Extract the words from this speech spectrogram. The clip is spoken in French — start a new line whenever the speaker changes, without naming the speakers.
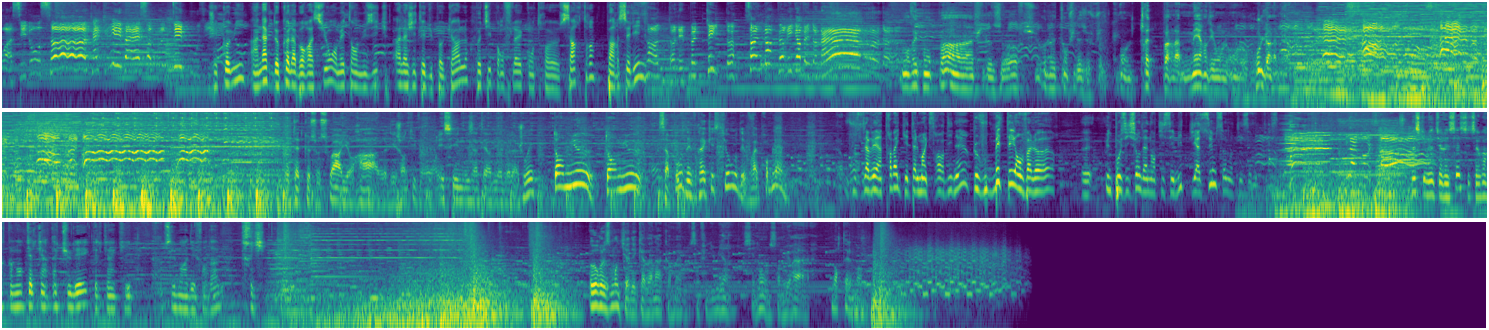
Voici donc ce qu'écrivait ce petit.
J'ai commis un acte de collaboration en mettant en musique à l'agité du Pocal, petit pamphlet contre Sartre par Céline.
Quand on est petite, saloperie de merde.
On répond pas à un philosophe sur le ton philosophique. On le traite par la merde et on, on le roule dans la merde.
Peut-être que ce soir, il y aura des gens qui vont essayer de nous interdire de la jouer. Tant mieux, tant mieux. Ça pose des vraies questions, des vrais problèmes.
Vous avez un travail qui est tellement extraordinaire que vous mettez en valeur euh, une position d'un antisémite qui assume son antisémitisme.
Moi, ce qui m'intéressait, c'est de savoir comment quelqu'un acculé, quelqu'un qui est absolument indéfendable, crie.
Heureusement qu'il y a des cavanas quand même, ça fait du bien. Sinon, on s'ennuierait mortellement.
